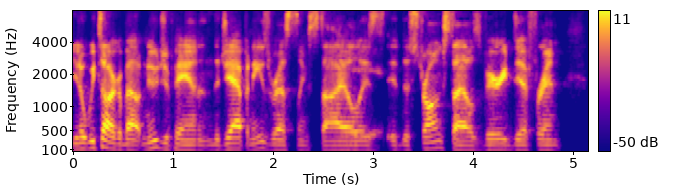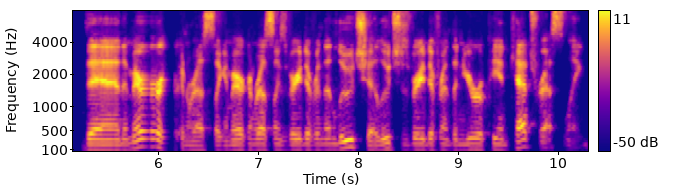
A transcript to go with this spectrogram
you know we talk about new japan and the japanese wrestling style is the strong style is very different than american wrestling. American wrestling is very different than lucha. Lucha is very different than european catch wrestling.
